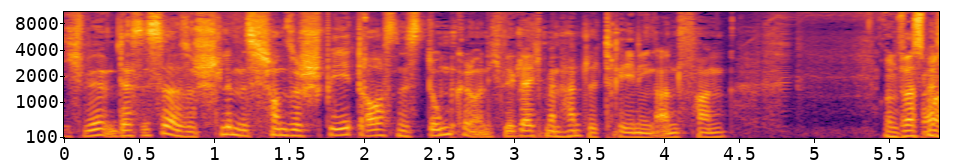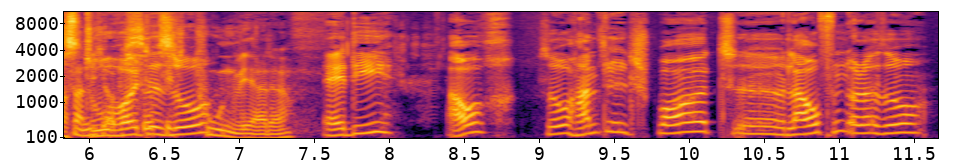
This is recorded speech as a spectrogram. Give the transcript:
ich will, das ist ja so schlimm, es ist schon so spät, draußen ist dunkel und ich will gleich mein Handeltraining anfangen. Und was machst nicht, du heute so, tun werde. Eddie? Auch so Handelssport, äh, Laufen oder so?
